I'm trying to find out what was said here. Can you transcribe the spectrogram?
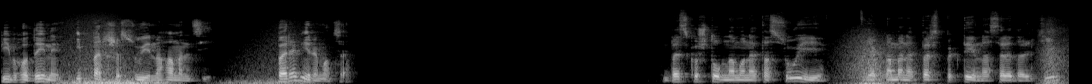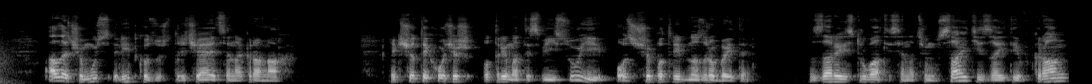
Півгодини і перше суї на гаманці. Перевіримо це. Безкоштовна монета суї, як на мене, перспективна серед альтів, але чомусь рідко зустрічається на кранах. Якщо ти хочеш отримати свій суї, ось що потрібно зробити: зареєструватися на цьому сайті, зайти в кран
